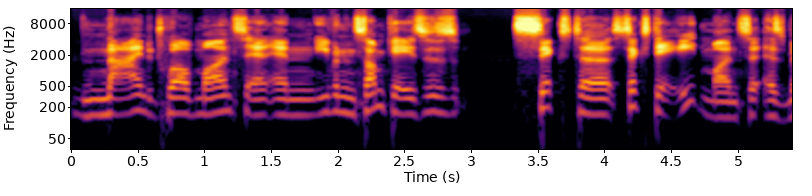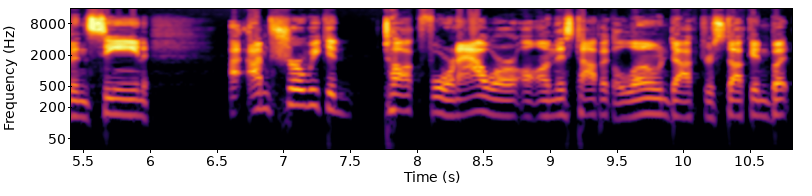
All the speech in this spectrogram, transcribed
nine to 12 months, and, and even in some cases, six to six to eight months has been seen. I, I'm sure we could talk for an hour on this topic alone, Dr. Stucken, but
